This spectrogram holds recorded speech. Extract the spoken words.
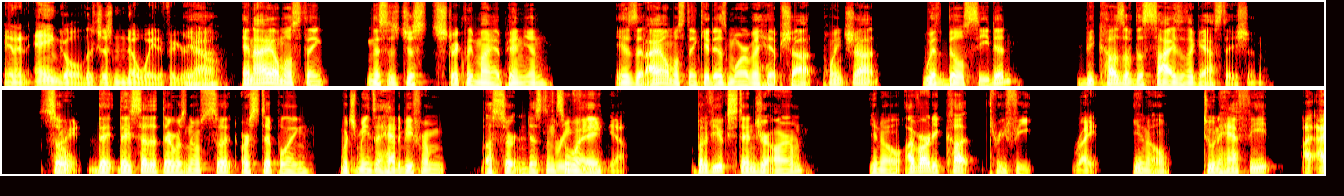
and an angle, there's just no way to figure it out. And I almost think, and this is just strictly my opinion, is that I almost think it is more of a hip shot, point shot with Bill seated because of the size of the gas station. So Right. they, they said that there was no soot or stippling, which means it had to be from a certain distance Three away. feet, yeah, But if you extend your arm, you know, I've already cut three feet, right. you know, two and a half feet. I, I,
